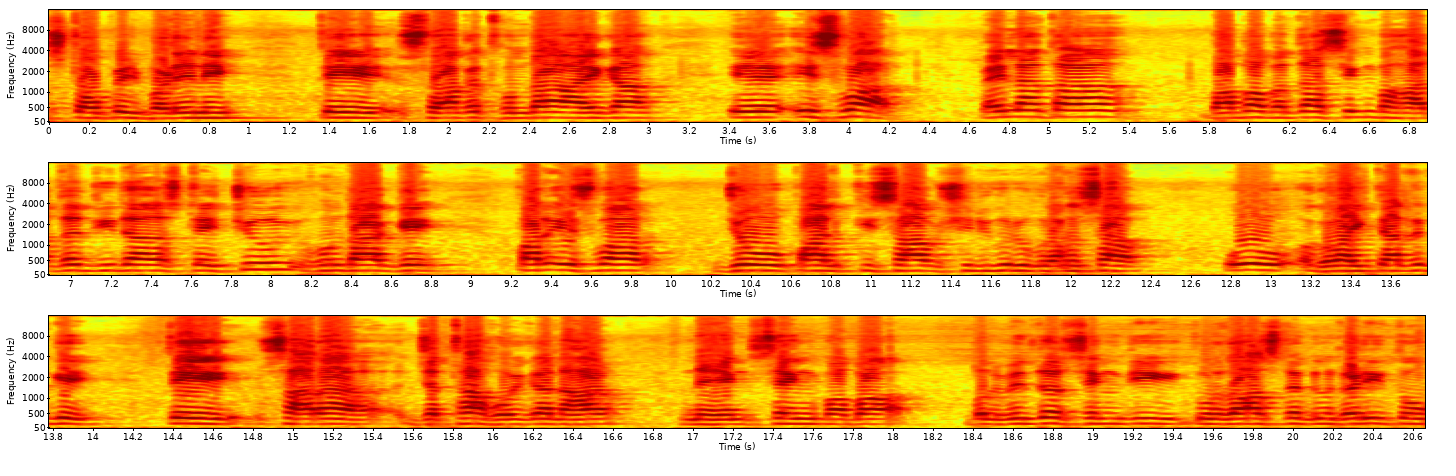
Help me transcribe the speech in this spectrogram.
ਸਟਾਪੇਜ ਬੜੇ ਨੇ ਤੇ ਸਵਾਗਤ ਹੁੰਦਾ ਆਏਗਾ। ਇਹ, ਇਸ ਵਾਰ ਪਹਿਲਾਂ ਤਾਂ ਬਾਬਾ ਬੰਦਾ ਸਿੰਘ ਬਹਾਦਰ ਜੀ ਦਾ ਸਟੈਚੂ ਹੁੰਦਾ ਅੱਗੇ, ਪਰ ਇਸ ਵਾਰ ਜੋ ਪਾਲਕੀ ਸਾਹਿਬ, ਸ੍ਰੀ ਗੁਰੂ ਗ੍ਰੰਥ ਸਾਹਿਬ, ਉਹ ਅਗਵਾਈ ਕਰਨਗੇ ਤੇ ਸਾਰਾ ਜੱਥਾ ਹੋਏਗਾ ਨਾਲ। ਨਹਿੰਗ ਸਿੰਘ, ਬਾਬਾ ਬਲਵਿੰਦਰ ਸਿੰਘ ਜੀ ਗੁਰਦਾਸ ਨਗਰ ਗੜੀ ਤੋਂ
